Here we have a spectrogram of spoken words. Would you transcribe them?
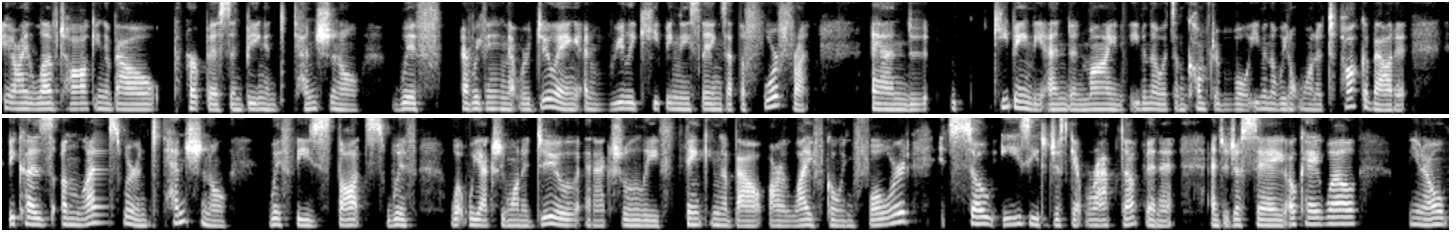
you know, I love talking about purpose and being intentional with everything that we're doing and really keeping these things at the forefront and keeping the end in mind, even though it's uncomfortable, even though we don't want to talk about it. Because unless we're intentional with these thoughts, with what we actually want to do, and actually thinking about our life going forward, it's so easy to just get wrapped up in it and to just say, okay, well, you know,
